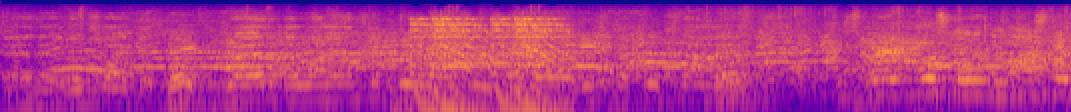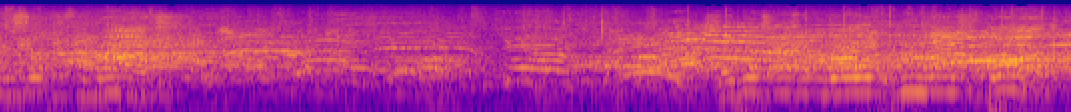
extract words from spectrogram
And it looks like both Red Alliance and Blue Alliance are on respective sides. It's very close going in the last 30 seconds of the match. Is in the row the blue line's spot.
